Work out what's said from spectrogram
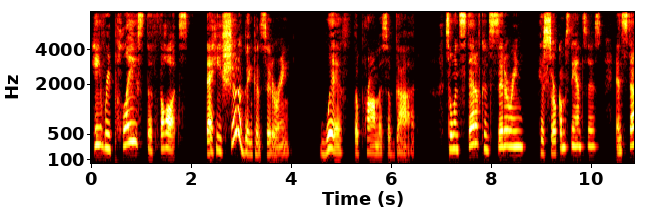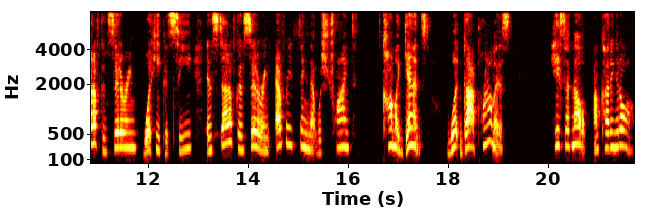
He replaced the thoughts that he should have been considering with the promise of God. So instead of considering his circumstances, instead of considering what he could see, instead of considering everything that was trying to come against what God promised, he said, No, I'm cutting it off.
